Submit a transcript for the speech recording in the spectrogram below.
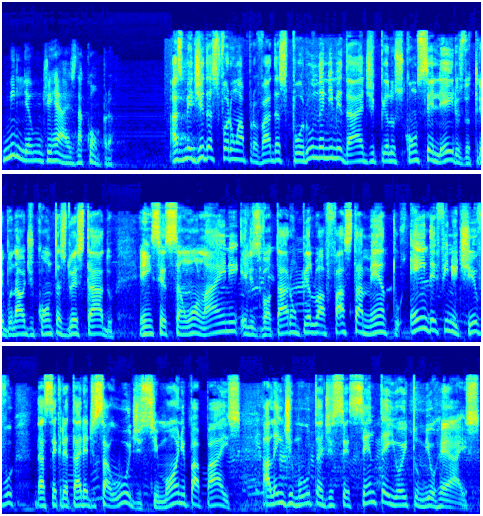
milhão de reais na compra. As medidas foram aprovadas por unanimidade pelos conselheiros do Tribunal de Contas do Estado. Em sessão online, eles votaram pelo afastamento, em definitivo, da secretária de Saúde, Simone Papais, além de multa de 68 mil reais.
